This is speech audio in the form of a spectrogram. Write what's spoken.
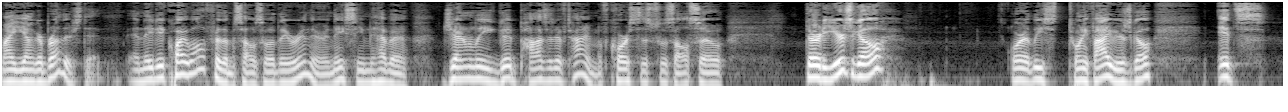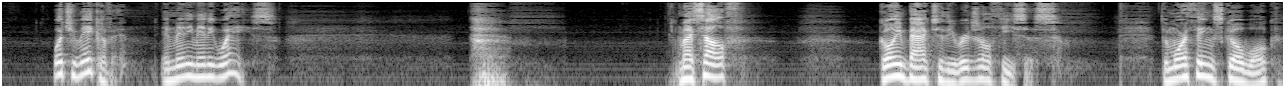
My younger brothers did. And they did quite well for themselves while they were in there. And they seemed to have a generally good, positive time. Of course, this was also 30 years ago, or at least 25 years ago. It's what you make of it in many, many ways. myself, going back to the original thesis, the more things go woke,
